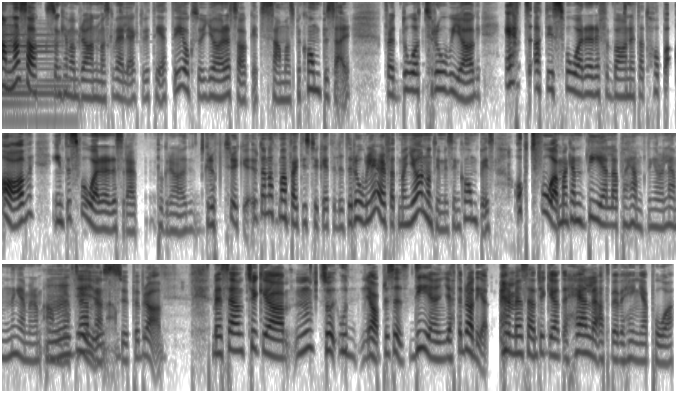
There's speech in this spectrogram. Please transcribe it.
annan sak som kan vara bra när man ska välja aktivitet det är också att göra saker tillsammans med kompisar. För att då tror jag, ett, att det är svårare för barnet att hoppa av, inte svårare sådär på grund av grupptryck, utan att man faktiskt tycker att det är lite roligare för att man gör någonting med sin kompis. Och två, man kan dela på hämtningar och lämningar med de andra Mm, det är ju föräldrarna. superbra. Men sen tycker jag, mm, så, och, ja precis, det är en jättebra del. Men sen tycker jag inte heller att det behöver hänga på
